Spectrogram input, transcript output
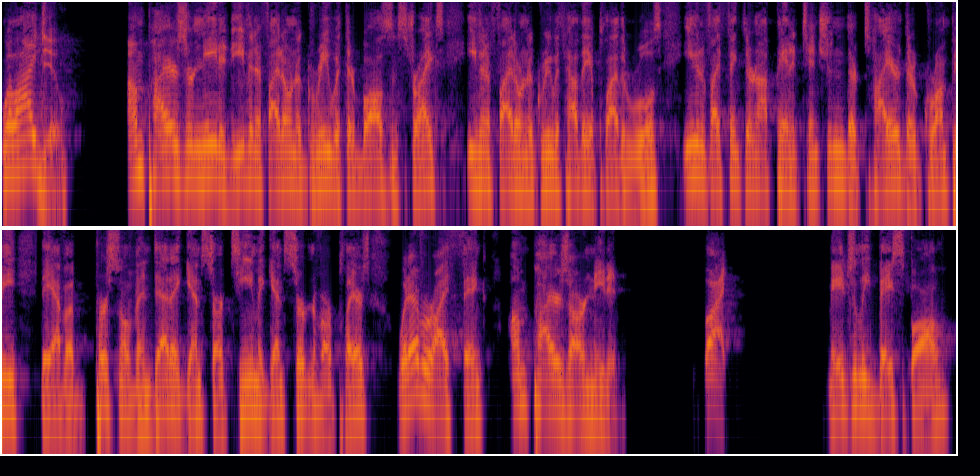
Well, I do. Umpires are needed, even if I don't agree with their balls and strikes, even if I don't agree with how they apply the rules, even if I think they're not paying attention, they're tired, they're grumpy, they have a personal vendetta against our team, against certain of our players. Whatever I think, umpires are needed. But Major League Baseball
